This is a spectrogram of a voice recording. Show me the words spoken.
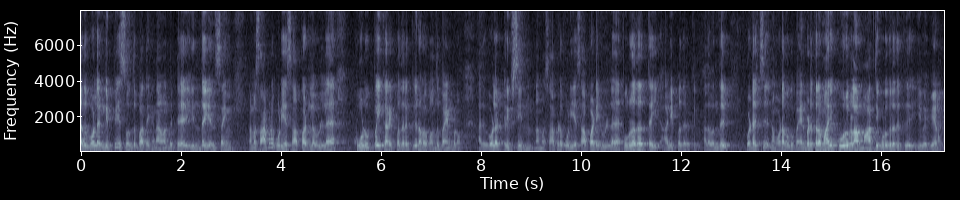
அதுபோல் லிப்பேஸ் வந்து பார்த்திங்கன்னா வந்துட்டு இந்த என்சைம் நம்ம சாப்பிடக்கூடிய சாப்பாட்டில் உள்ள கொழுப்பை கரைப்பதற்கு நமக்கு வந்து பயன்படும். அதுபோல் ட்ரிப்சின் நம்ம சாப்பிடக்கூடிய சாப்பாட்டில் உள்ள புரதத்தை அழிப்பதற்கு அதை வந்து உடைச்சு நம்ம உடம்புக்கு பயன்படுத்துகிற மாதிரி கூறுகளாக மாற்றி கொடுக்கறதுக்கு இவை வேணும்.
